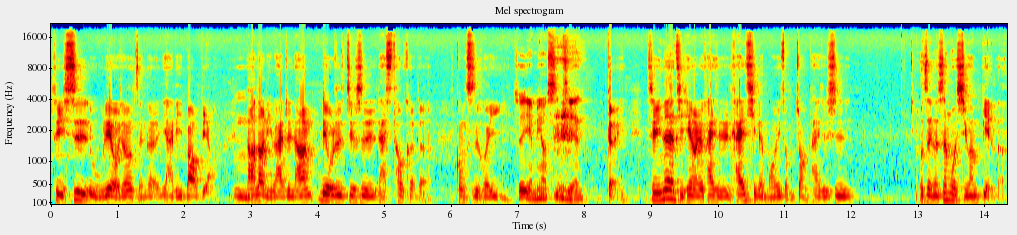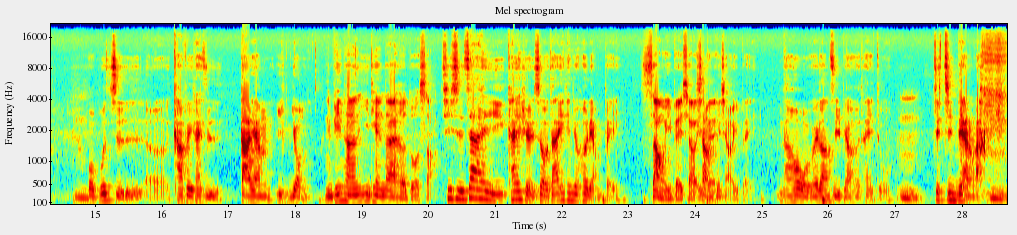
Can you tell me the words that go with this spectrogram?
所以四五六就整个压力爆表。然后到礼拜日，然后六日就是 Let's Talk 的公司会议，所以也没有时间。对，所以那几天我就开始开启了某一种状态，就是我整个生活习惯变了。嗯、我不止呃咖啡开始大量饮用。你平常一天大概喝多少？其实，在开学的时候，大概一天就喝两杯。上午一杯，下午一杯，上午一杯，下午一杯。然后我会让自己不要喝太多，嗯，就尽量啦。嗯，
